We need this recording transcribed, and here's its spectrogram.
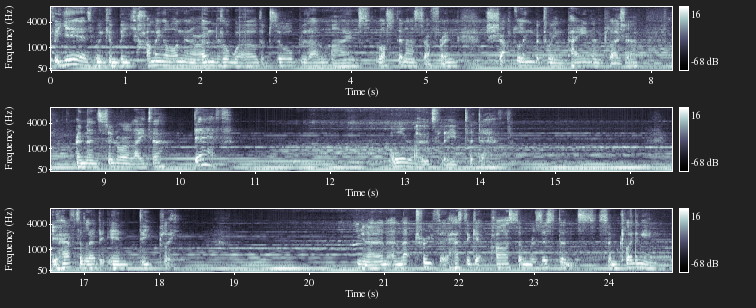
For years, we can be humming along in our own little world, absorbed with our lives, lost in our suffering, shuttling between pain and pleasure, and then sooner or later, death. All roads lead to death. You have to let it in deeply. You know, and, and that truth, it has to get past some resistance, some clinging.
